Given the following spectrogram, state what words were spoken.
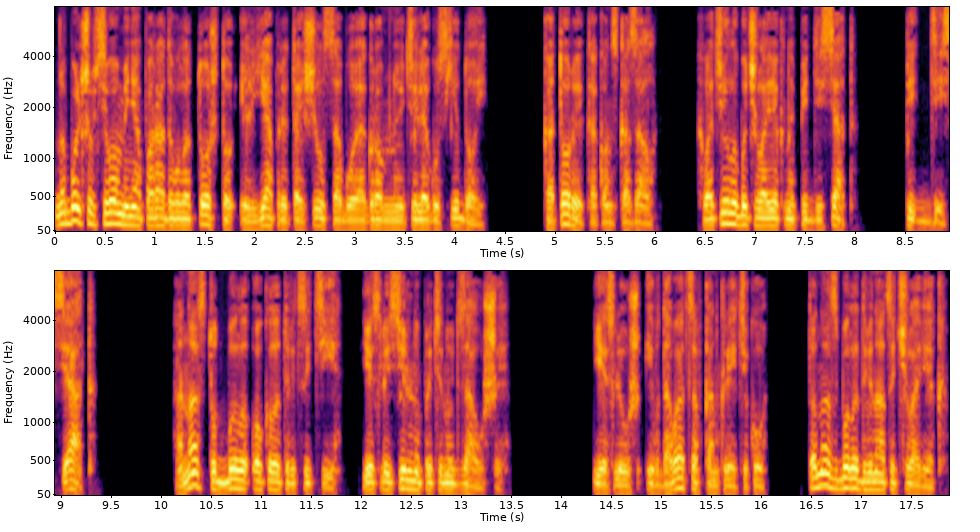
Но больше всего меня порадовало то, что Илья притащил с собой огромную телегу с едой, которой, как он сказал, хватило бы человек на пятьдесят. Пятьдесят! А нас тут было около тридцати, если сильно притянуть за уши. Если уж и вдаваться в конкретику, то нас было 12 человек.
